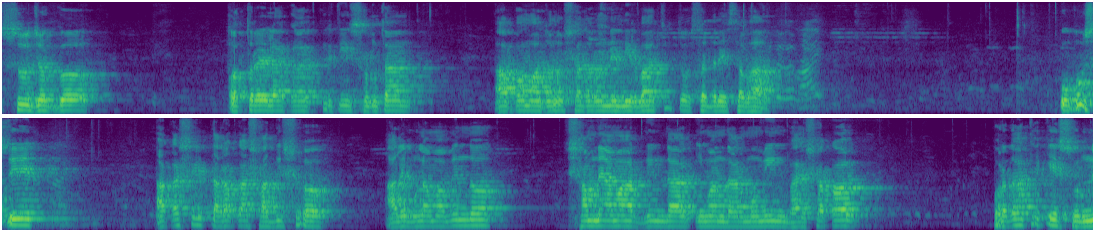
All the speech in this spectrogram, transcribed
সুযোগ্য অত্র এলাকার কৃতি সন্তান আপামা জনসাধারণের নির্বাচিত সদরে সভা। উপস্থিত আকাশের তারকা সাদৃশ্য আলেমুলামাবৃন্দ সামনে আমার দিনদার, ইমানদার, মমিন ভাই সকল, পর্দা থেকে শূন্য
